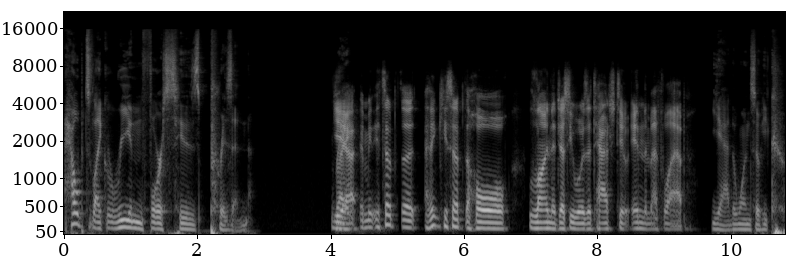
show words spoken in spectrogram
helped like reinforce his prison. Yeah, Right. I mean, it set up the. I think he set up the whole line that Jesse was attached to in the meth lab. Yeah, the one so he could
